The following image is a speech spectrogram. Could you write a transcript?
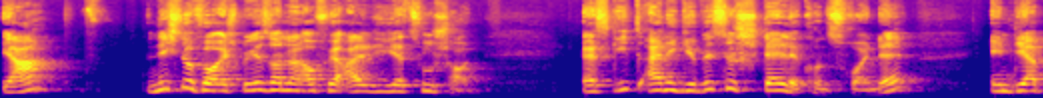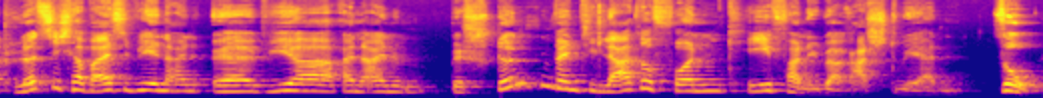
Ja, nicht nur für euch Spiele, sondern auch für alle, die hier zuschauen. Es gibt eine gewisse Stelle, Kunstfreunde, in der plötzlicherweise wir, in ein, äh, wir an einem bestimmten Ventilator von Käfern überrascht werden. So,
